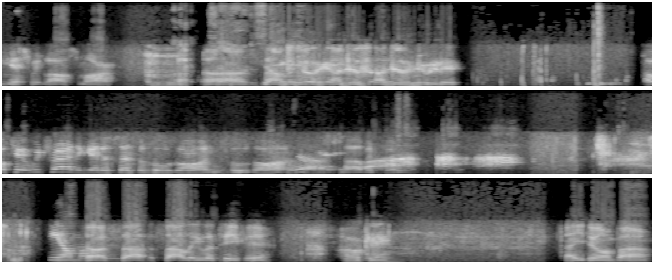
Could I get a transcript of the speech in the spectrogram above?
Yes, we lost Mark. Uh, I'm still here. I just I just muted it. Okay, we're trying to get a sense of who's on, who's on. Uh, before Uh, Sa- Salih Latif here. Okay. How you doing, Bob?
